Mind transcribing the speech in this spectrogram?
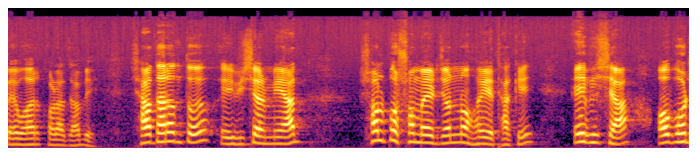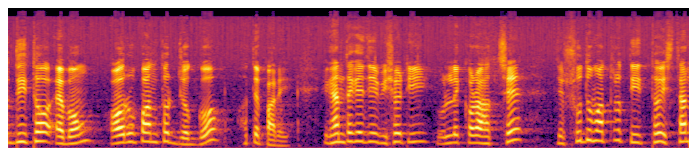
ব্যবহার করা যাবে। সাধারণত এই ভিসার মেয়াদ স্বল্প সময়ের জন্য হয়ে থাকে। এই ভিসা অবর্ধিত এবং অরূপান্তরযোগ্য হতে পারে। এখান থেকে যে বিষয়টি উল্লেখ করা হচ্ছে যে শুধুমাত্র তীর্থস্থান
